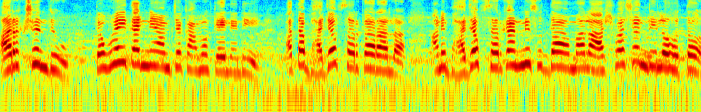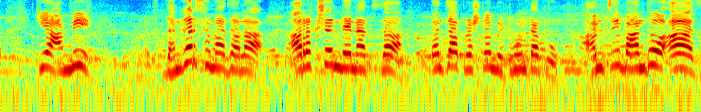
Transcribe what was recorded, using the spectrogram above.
आरक्षण देऊ. तेव्हाही त्यांनी आमचे कामं केले नाही. आता भाजप सरकार आलं आणि भाजप सरकारने सुद्धा आम्हाला आश्वासन दिलं होतं की आम्ही धनगर समाजाला आरक्षण देण्याचा त्यांचा प्रश्न मिटवून टाकू. आमचे बांधव आज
